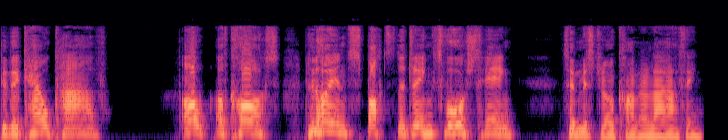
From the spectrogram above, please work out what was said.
"Did the cow calve?" "Oh, of course. Lyons spots the drinks first thing," said Mr. O'Connor, laughing.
